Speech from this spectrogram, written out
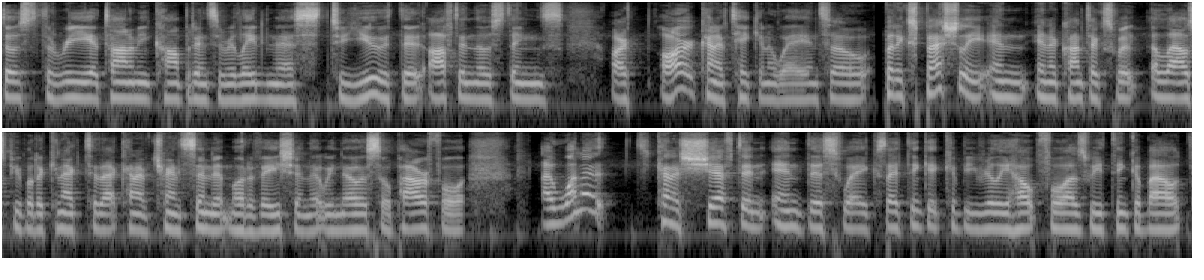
those three autonomy, competence, and relatedness to youth that often those things are are kind of taken away and so but especially in in a context that allows people to connect to that kind of transcendent motivation that we know is so powerful i want to kind of shift and end this way because i think it could be really helpful as we think about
